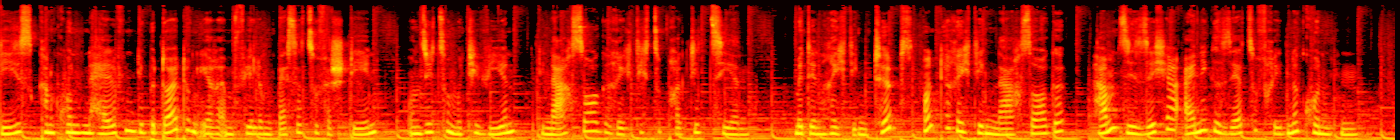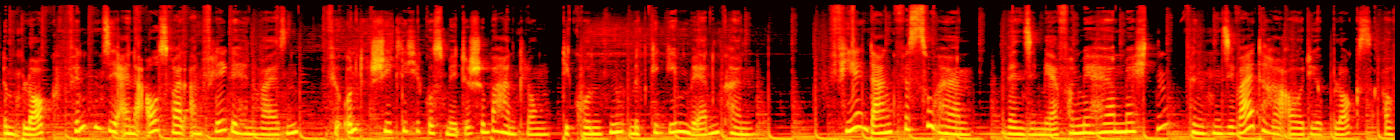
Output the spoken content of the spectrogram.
Dies kann Kunden helfen, die Bedeutung ihrer Empfehlung besser zu verstehen und sie zu motivieren, die Nachsorge richtig zu praktizieren. Mit den richtigen Tipps und der richtigen Nachsorge haben Sie sicher einige sehr zufriedene Kunden. Im Blog finden Sie eine Auswahl an Pflegehinweisen für unterschiedliche kosmetische Behandlungen, die Kunden mitgegeben werden können. Vielen Dank fürs Zuhören. Wenn Sie mehr von mir hören möchten, finden Sie weitere Audioblogs auf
